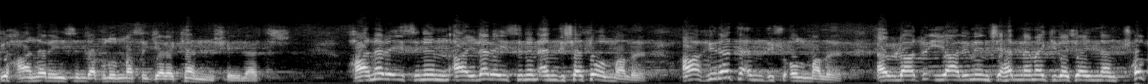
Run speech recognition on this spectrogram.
bir hane reisinde bulunması gereken şeylerdir. Hane reisinin, aile reisinin endişesi olmalı. Ahiret endiş olmalı. Evladı iyalinin cehenneme gideceğinden çok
